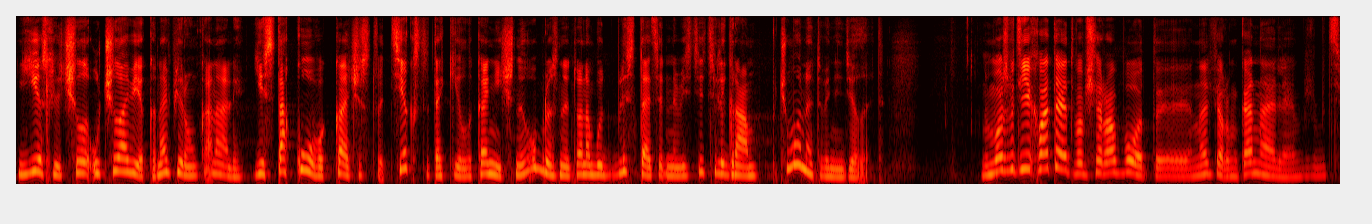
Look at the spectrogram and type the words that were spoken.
если у человека на Первом канале есть такого качества тексты, такие лаконичные, образные, то она будет блистательно вести Телеграм. Почему она этого не делает? Ну, может быть, ей хватает вообще работы на Первом канале. Может быть,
